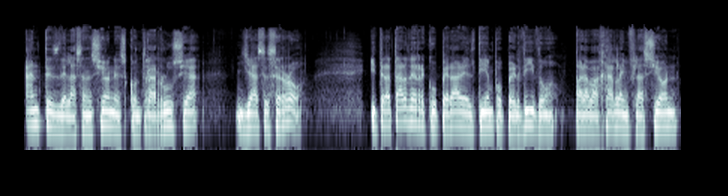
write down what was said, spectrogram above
antes de las sanciones contra Rusia ya se cerró, y tratar de recuperar el tiempo perdido para bajar la inflación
